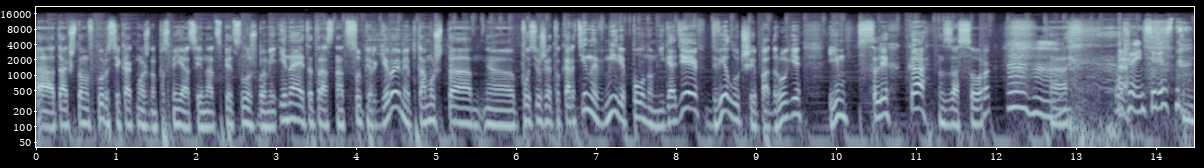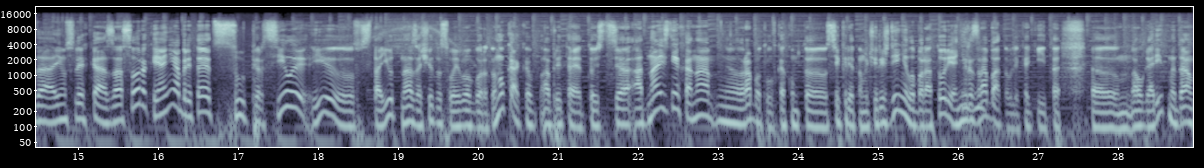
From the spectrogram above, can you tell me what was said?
Так что он в курсе, как можно посмеяться и над спецслужбами, и на этот раз над супергероями, потому что э, по сюжету картины в мире полном негодяев две лучшие подруги, им слегка за 40. А, Уже интересно. да, им слегка за 40, и они обретают суперсилы и э, встают на защиту своего города. Ну, как об- обретает? То есть э, одна из них, она э, работала в каком-то секретном учреждении, лаборатории, они разрабатывали какие-то э, алгоритмы, да,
